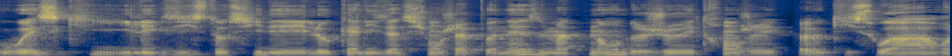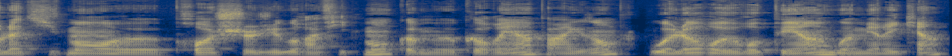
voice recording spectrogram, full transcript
ou est-ce qu'il existe aussi des localisations japonaises maintenant de jeux étrangers, euh, qui soient relativement euh, proches géographiquement, comme coréens par exemple, ou alors européens ou américains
